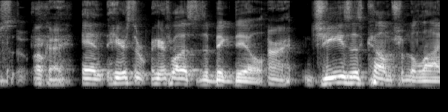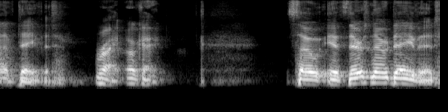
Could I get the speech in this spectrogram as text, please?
so- okay. And here's the here's why this is a big deal. All right. Jesus comes from the line of David. Right. Okay. So if there's no David,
